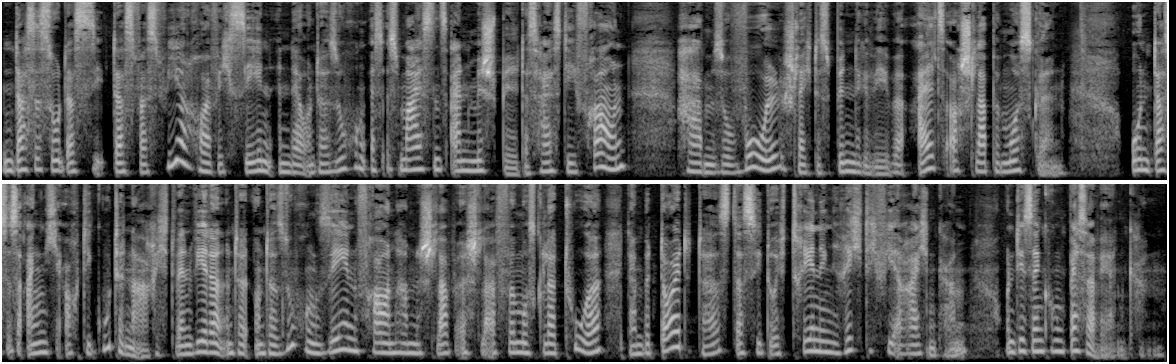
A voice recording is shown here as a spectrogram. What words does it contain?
das ist so, dass sie, das, was wir häufig sehen in der Untersuchung, es ist meistens ein Mischbild. Das heißt, die Frauen haben sowohl schlechtes Bindegewebe als auch schlappe Muskeln. Und das ist eigentlich auch die gute Nachricht. Wenn wir dann unter Untersuchungen sehen, Frauen haben eine schlaffe, schlaffe Muskulatur, dann bedeutet das, dass sie durch Training richtig viel erreichen kann und die Senkung besser werden kann.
